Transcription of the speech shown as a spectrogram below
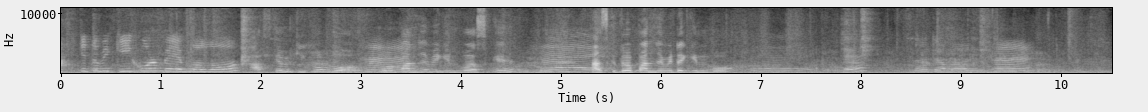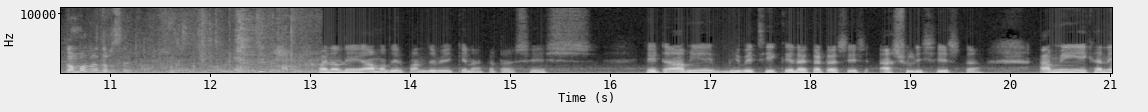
আজকে তুমি কি করবে বলো? আজকে আমি কি করব? তোমার পাঞ্জাবি কিনবো আজকে? হ্যাঁ। আজকে তোমার পাঞ্জাবিটা কিনবো? হ্যাঁ। হ্যাঁ। লম্বা করে ধরছে। ফাইনালি আমাদের পাঞ্জাবি কেনাকাটা শেষ। এটা আমি ভেবেছি কেনাকাটা শেষ আসলে শেষ না। আমি এখানে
